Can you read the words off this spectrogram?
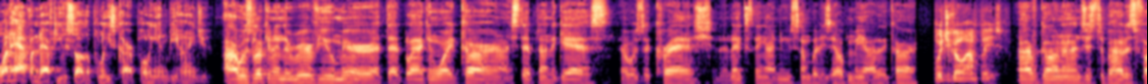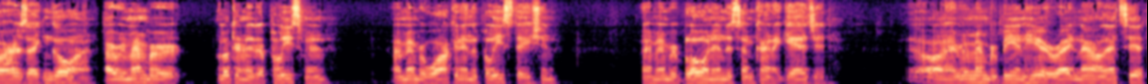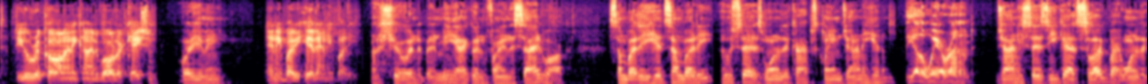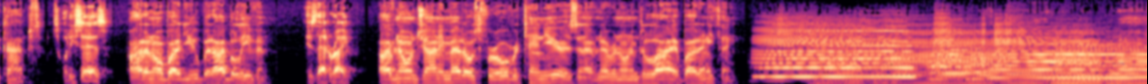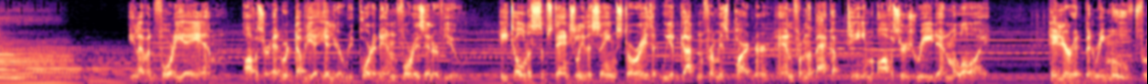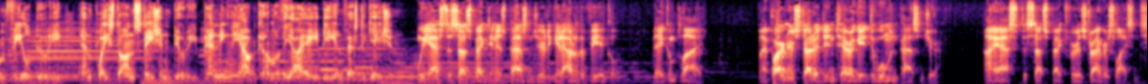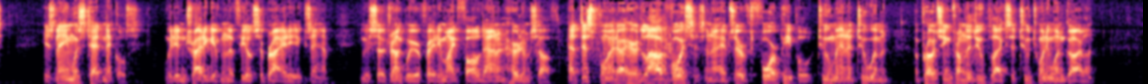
What happened after you saw the police car pulling in behind you? I was looking in the rearview mirror at that black and white car, and I stepped on the gas. There was a crash. The next thing I knew, somebody's helping me out of the car. Would you go on, please? I've gone on just about as far as I can go on. I remember looking at a policeman. I remember walking in the police station. I remember blowing into some kind of gadget. Oh, I remember being here right now. That's it. Do you recall any kind of altercation? What do you mean? Anybody hit anybody? Well, it sure wouldn't have been me. I couldn't find the sidewalk. Somebody hit somebody? Who says? One of the cops claimed Johnny hit him? The other way around. Johnny says he got slugged by one of the cops? That's what he says. I don't know about you, but I believe him. Is that right? I've known Johnny Meadows for over 10 years, and I've never known him to lie about anything. Eleven forty a.m. Officer Edward W. Hillier reported in for his interview. He told us substantially the same story that we had gotten from his partner and from the backup team, Officers Reed and Malloy. Hillier had been removed from field duty and placed on station duty pending the outcome of the IAD investigation. We asked the suspect and his passenger to get out of the vehicle. They complied. My partner started to interrogate the woman passenger. I asked the suspect for his driver's license. His name was Ted Nichols. We didn't try to give him the field sobriety exam. He was so drunk we were afraid he might fall down and hurt himself. At this point, I heard loud voices and I observed four people, two men and two women, approaching from the duplex at 221 Garland.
